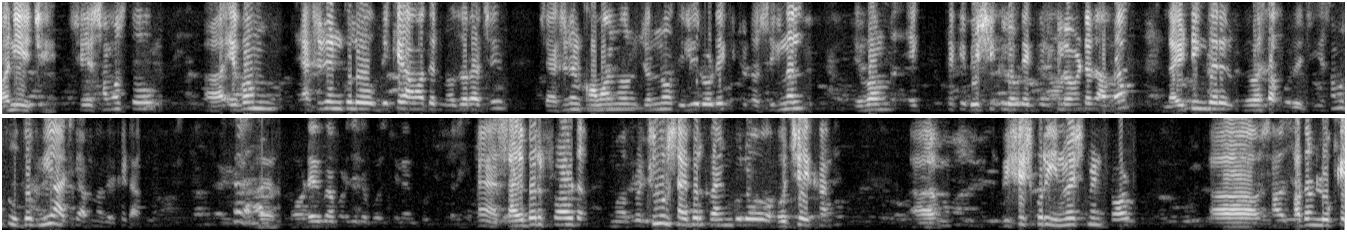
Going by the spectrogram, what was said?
বানিয়েছি। সে সমস্ত এবং অ্যাক্সিডেন্টগুলো দেখে আমাদের নজর আছে। সে অ্যাক্সিডেন্ট কমানোর জন্য দিল্লি রোডে কিছুটা সিগন্যাল এবং এক থেকে বেশি কিলোমিটার এক দেড় কিলোমিটার আমরা লাইটিং এর ব্যবস্থা করেছি। এই সমস্ত উদ্যোগ নিয়ে আজকে আপনাদেরকে ডাকবো হ্যাঁ সাইবার ফ্রড প্রচুর সাইবার ক্রাইমগুলো হচ্ছে এখানে। বিশেষ করে ইনভেস্টমেন্ট ফ্রড সাধারণ লোককে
